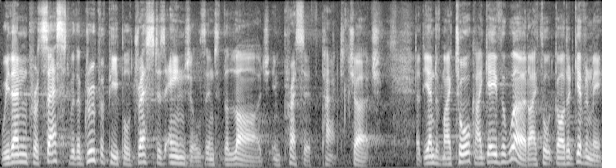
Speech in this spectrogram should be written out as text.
We then processed with a group of people dressed as angels into the large, impressive, packed church. At the end of my talk, I gave the word I thought God had given me.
